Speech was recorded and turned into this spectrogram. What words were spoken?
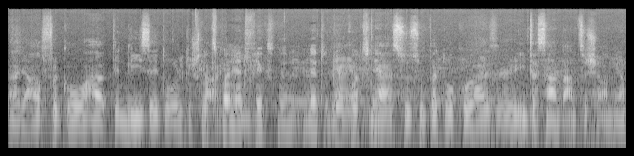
äh, der AlphaGo, hat den Lee Sedol geschlagen. Gibt's bei Netflix eine nette Ja, Doku ja, zu. ja, so super Doku, also interessant anzuschauen. Ja.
